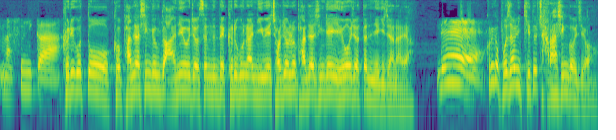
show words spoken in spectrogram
맞습니까? 그리고 또 그 반야신경도 안 이어졌었는데 그러고 난 이후에 저절로 반야신경이 이어졌다는 얘기잖아요. 네. 그러니까 보살님 기도 잘하신 거죠.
